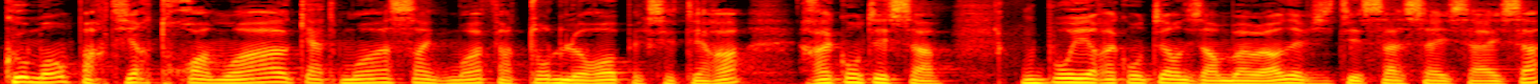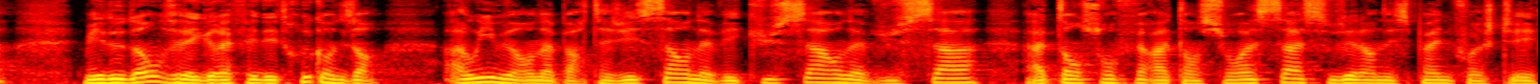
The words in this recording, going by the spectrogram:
comment partir 3 mois, 4 mois, 5 mois, faire tour de l'Europe, etc. Racontez ça. Vous pourriez raconter en disant, bah on a visité ça, ça et ça et ça, mais dedans vous allez greffer des trucs en disant, ah oui, mais on a partagé ça, on a vécu ça, on a vu ça, attention, faire attention à ça, si vous allez en Espagne, faut acheter,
